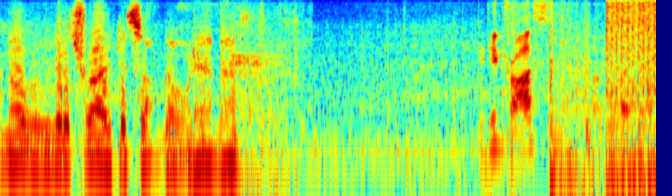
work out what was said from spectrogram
I know, but we gotta try to get something going here, man. Did he cross? Oh, he's right there.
